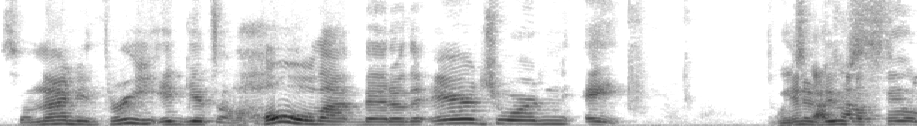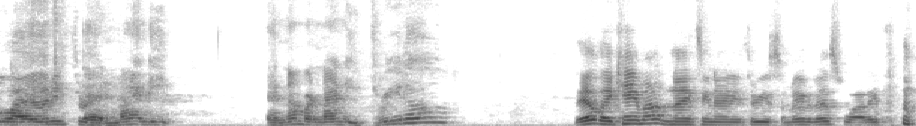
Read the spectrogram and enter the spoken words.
So 93, it gets a whole lot better. The Air Jordan 8. Which I kind of feel like 93. at ninety, at number ninety three though. Yeah, they came out in 1993, so maybe that's why they put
